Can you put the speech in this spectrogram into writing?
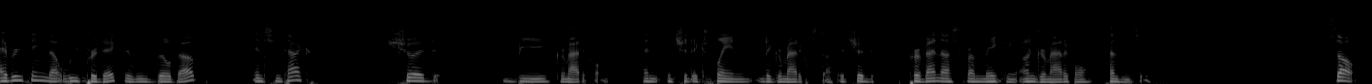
Everything that we predict and we build up in syntax should be grammatical and it should explain the grammatical stuff. It should prevent us from making ungrammatical sentences. So,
